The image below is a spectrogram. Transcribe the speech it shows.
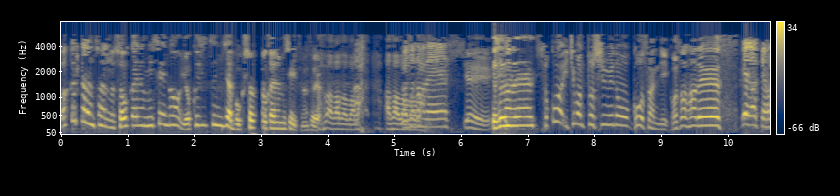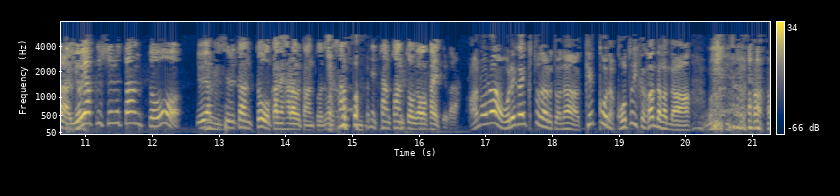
若田さんの紹介の店の翌日にじゃあ僕紹介の店行きましょうあよ。わわわわわ。あわごちそうさまわわわ。です。いやいやいや吉田さんです。そこは一番年上のゴーさんにごちそうさまです。いや、だってほら、予約する担当を、予約する担当、お金払う担当で、ほら、担ね、担 担当が分かれてるから。あのな、俺が行くとなるとな、結構な交通費かかんだからな。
